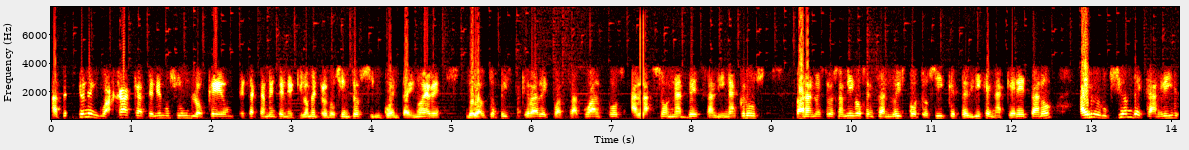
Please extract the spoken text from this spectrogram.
Atención, en Oaxaca tenemos un bloqueo exactamente en el kilómetro 259 de la autopista que va de Coatzacoalcos a la zona de Salina Cruz. Para nuestros amigos en San Luis Potosí que se dirigen a Querétaro, hay reducción de carril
